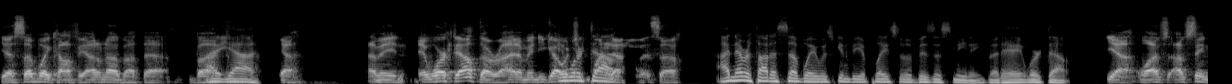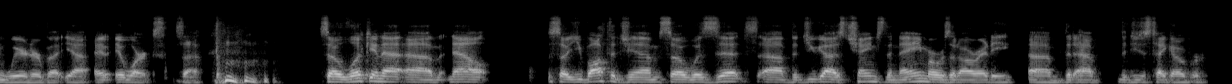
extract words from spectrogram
yeah. Subway coffee. I don't know about that, but uh, yeah, yeah. I mean, it worked out though, right? I mean, you got it what worked you out. out of it. So I never thought a Subway was going to be a place of a business meeting, but hey, it worked out. Yeah, well, I've I've seen weirder, but yeah, it, it works. So So looking at um, now, so you bought the gym. So was it? Uh, did you guys change the name, or was it already? Um, did it have? Did you just take over?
